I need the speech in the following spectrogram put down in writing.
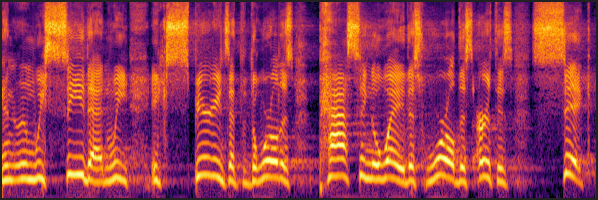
And when we see that and we experience that, that the world is passing away, this world, this earth is sick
